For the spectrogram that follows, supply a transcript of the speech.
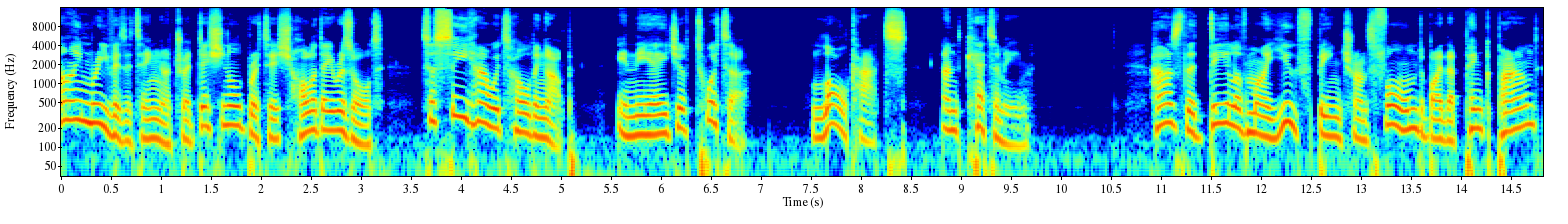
I'm revisiting a traditional British holiday resort to see how it's holding up in the age of Twitter, lolcats, and ketamine. Has the deal of my youth been transformed by the pink pound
